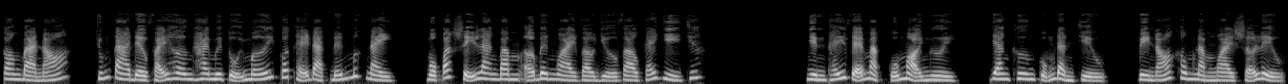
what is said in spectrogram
Con bà nó, chúng ta đều phải hơn 20 tuổi mới có thể đạt đến mức này, một bác sĩ lang băm ở bên ngoài vào dựa vào cái gì chứ? Nhìn thấy vẻ mặt của mọi người, Giang Khương cũng đành chịu, vì nó không nằm ngoài sở liệu.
